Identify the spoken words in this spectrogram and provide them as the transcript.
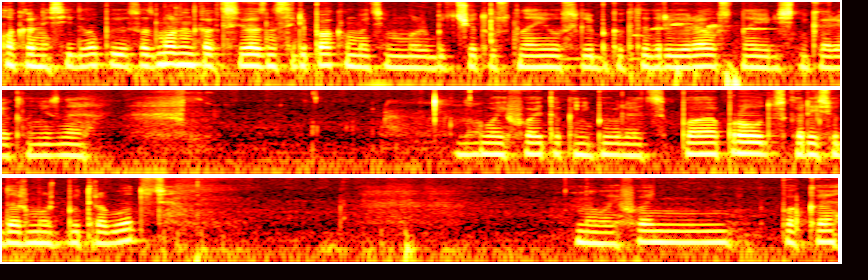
локальный C2 появился. Возможно, это как-то связано с репаком этим, может быть, что-то установилось, либо как-то драйвера установились некорректно, не знаю. Но Wi-Fi так и не появляется. По проводу, скорее всего, даже может будет работать. Но Wi-Fi пока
